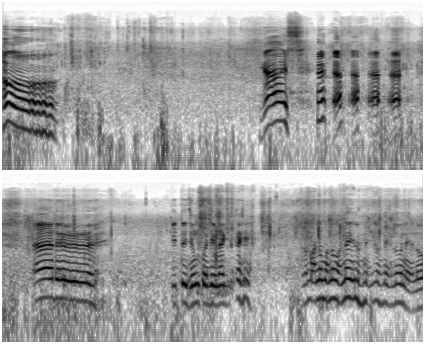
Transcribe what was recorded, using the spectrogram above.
Oh Guys. Aduh. Kita jumpa dia lagi. Eh Lemak lemak lemak. Naik lu naik lu naik lu naik lu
